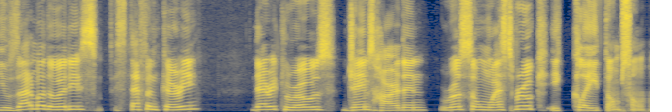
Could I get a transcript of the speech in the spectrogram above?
E os armadores: Stephen Curry, Derrick Rose, James Harden, Russell Westbrook e Clay Thompson.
